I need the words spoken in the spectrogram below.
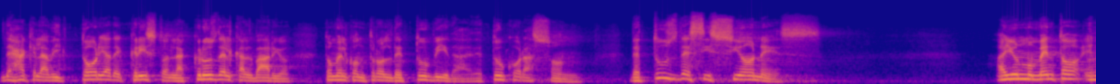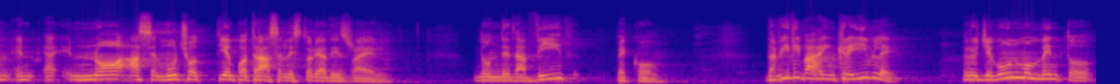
Deja que la victoria de Cristo en la cruz del Calvario tome el control de tu vida, de tu corazón, de tus decisiones. Hay un momento, no hace mucho tiempo atrás en la historia de Israel, donde David pecó. David iba increíble, pero llegó un momento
